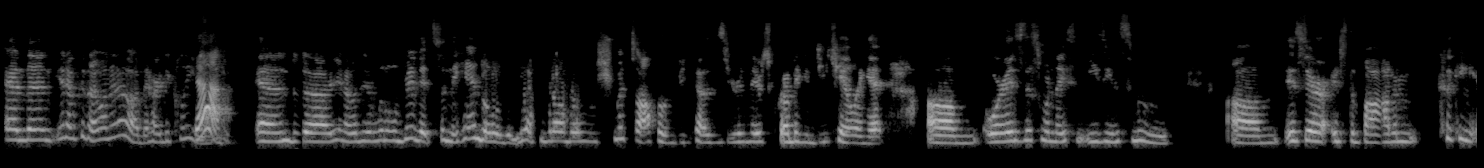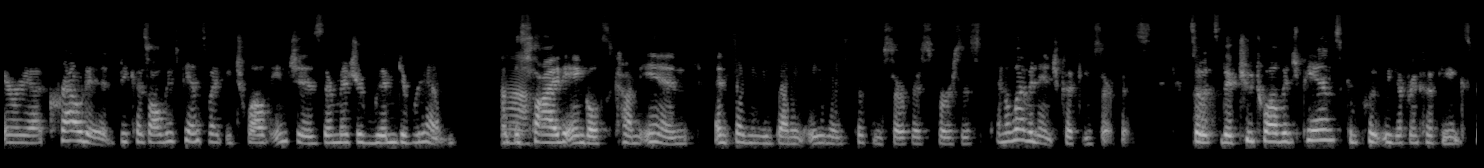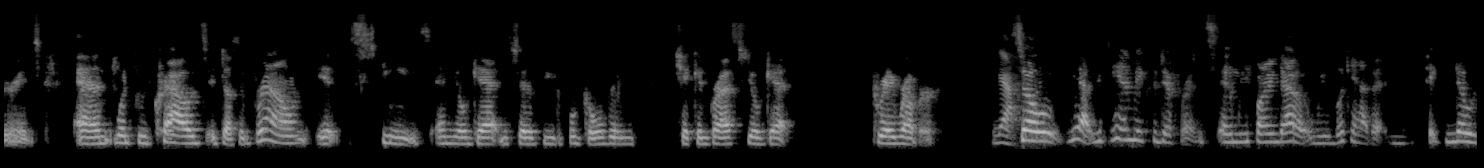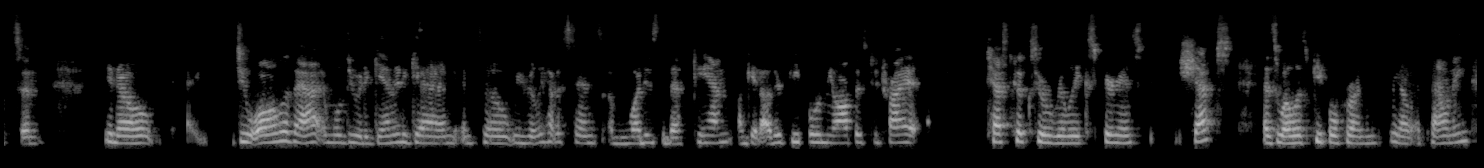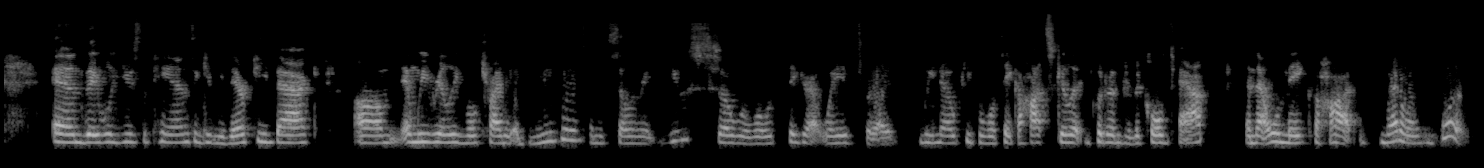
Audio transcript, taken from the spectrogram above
And then you know because i want to know are they're hard to clean? Yeah. And uh, you know the little rivets in the handle that you have to get all the little schmutz off of because you're in there scrubbing and detailing it. Um, or is this one nice and easy and smooth um, is there is the bottom cooking area crowded because all these pans might be 12 inches they're measured rim to rim But the side angles come in, and suddenly you've got an eight inch cooking surface versus an 11 inch cooking surface. So it's they're two 12 inch pans, completely different cooking experience. And when food crowds, it doesn't brown, it steams, and you'll get instead of beautiful golden chicken breasts, you'll get gray rubber. Yeah. So yeah, your pan makes a difference, and we find out. We look at it and take notes, and you know, do all of that and we'll do it again and again until we really have a sense of what is the best pan. I'll get other people in the office to try it, test cooks who are really experienced chefs, as well as people from, you know, accounting. And they will use the pans and give me their feedback. Um, and we really will try to abuse it and accelerate use. So we'll, we'll figure out ways that we know people will take a hot skillet and put it under the cold tap, and that will make the hot metal work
